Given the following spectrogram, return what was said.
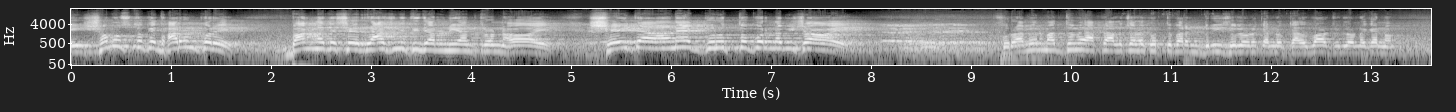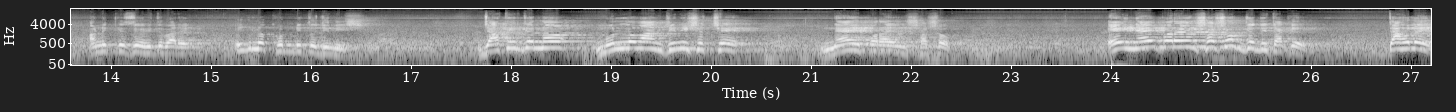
এই সমস্তকে ধারণ করে বাংলাদেশের রাজনীতি যেন নিয়ন্ত্রণ হয়। সেইটা অনেক গুরুত্বপূর্ণ বিষয়। ফোরামের মাধ্যমে আপনি আলোচনা করতে পারেন, ব্রিজ হলো না কেন, কালভার্ট হলো না কেন, অনেক কিছু হইতে পারে। এগুলো খণ্ডিত জিনিস। জাতির জন্য মূল্যবান জিনিস হচ্ছে ন্যায়পরায়ণ শাসক। এই ন্যায়পরায়ণ শাসক যদি থাকে, তাহলে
